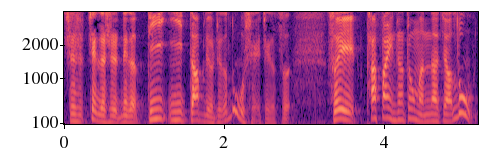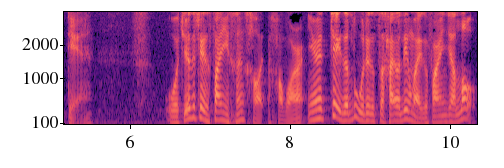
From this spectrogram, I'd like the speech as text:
这是这个是那个 D E W 这个露水这个字，所以它翻译成中文呢叫露点。我觉得这个翻译很好好玩，因为这个“露”这个字还有另外一个发音叫“漏”，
